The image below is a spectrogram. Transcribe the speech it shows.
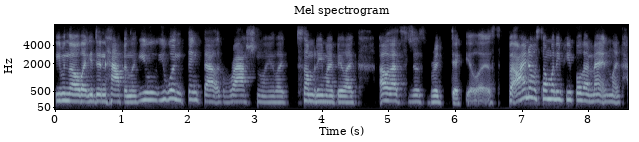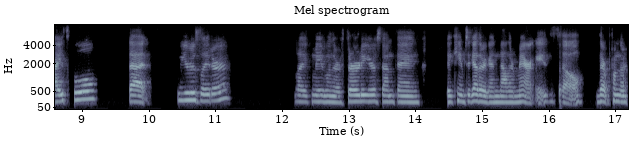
even though like it didn't happen like you you wouldn't think that like rationally like somebody might be like oh that's just ridiculous. But i know so many people that met in like high school that years later like maybe when they're 30 or something they came together again now they're married so they're from their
